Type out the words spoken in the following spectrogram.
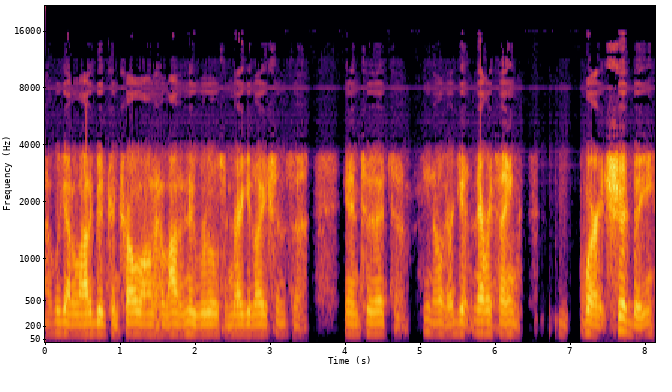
uh, we got a lot of good control on it, a lot of new rules and regulations uh, into it. Uh, you know, they're getting everything where it should be,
